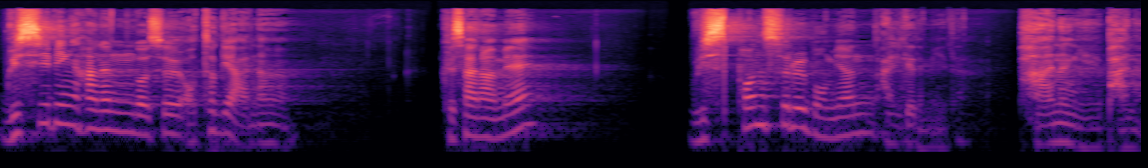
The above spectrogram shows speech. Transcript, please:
receiving 하는 것을 어떻게 아나? 그 사람의 response를 보면 알게 됩니다. 반응이에요, 반응.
